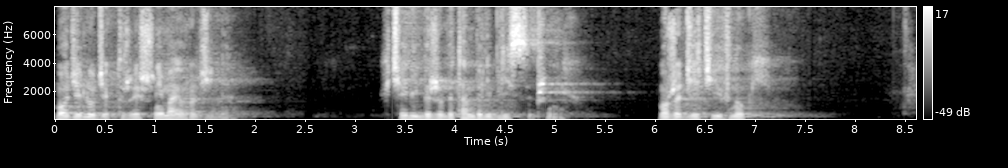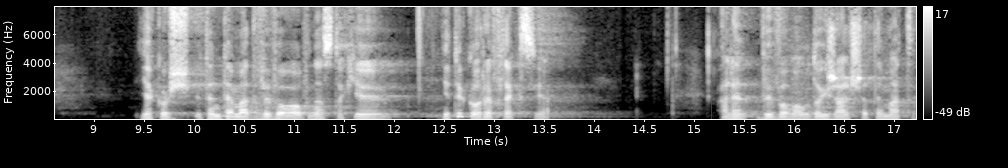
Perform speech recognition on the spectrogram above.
Młodzi ludzie, którzy jeszcze nie mają rodziny. Chcieliby, żeby tam byli bliscy przy nich. Może dzieci i wnuki. Jakoś ten temat wywołał w nas takie nie tylko refleksje, ale wywołał dojrzalsze tematy.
